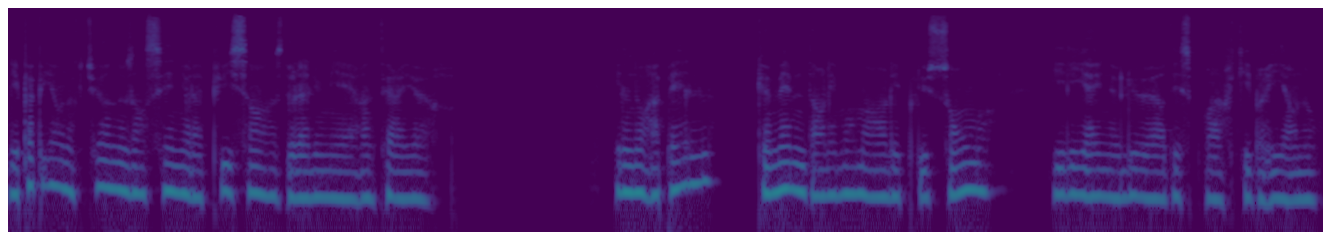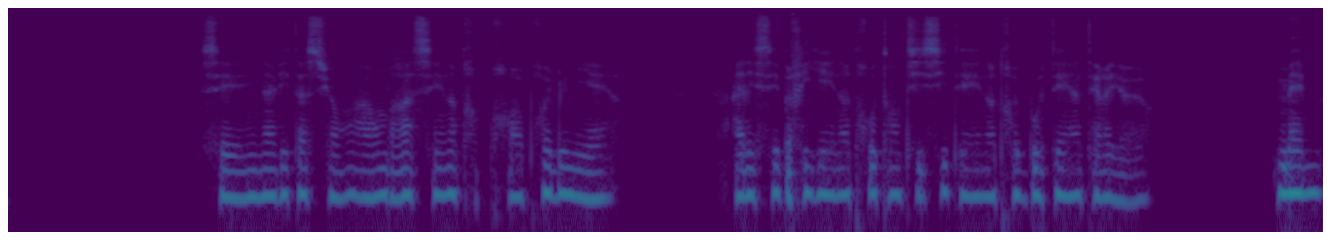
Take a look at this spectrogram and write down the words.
Les papillons nocturnes nous enseignent la puissance de la lumière intérieure. Ils nous rappellent même dans les moments les plus sombres, il y a une lueur d'espoir qui brille en nous. C'est une invitation à embrasser notre propre lumière, à laisser briller notre authenticité et notre beauté intérieure, même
